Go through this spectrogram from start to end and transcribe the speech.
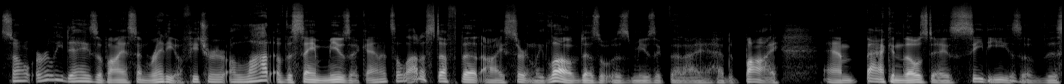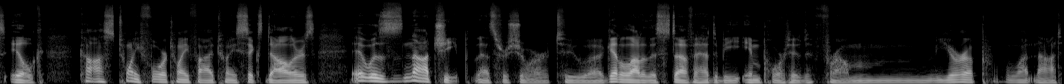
So, early days of ISN radio feature a lot of the same music, and it's a lot of stuff that I certainly loved as it was music that I had to buy. And back in those days, CDs of this ilk cost $24, $25, $26. It was not cheap, that's for sure. To uh, get a lot of this stuff, it had to be imported from Europe, whatnot.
